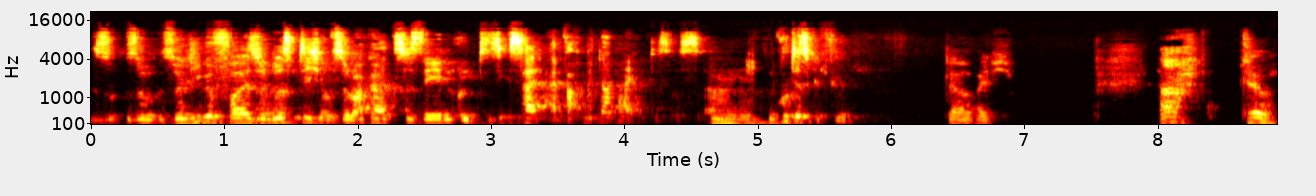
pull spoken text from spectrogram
so, so, so, liebevoll, so lustig und so locker zu sehen. Und sie ist halt einfach mit dabei. Das ist ähm, mhm. ein gutes Gefühl. Glaube ich. Ach, du.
